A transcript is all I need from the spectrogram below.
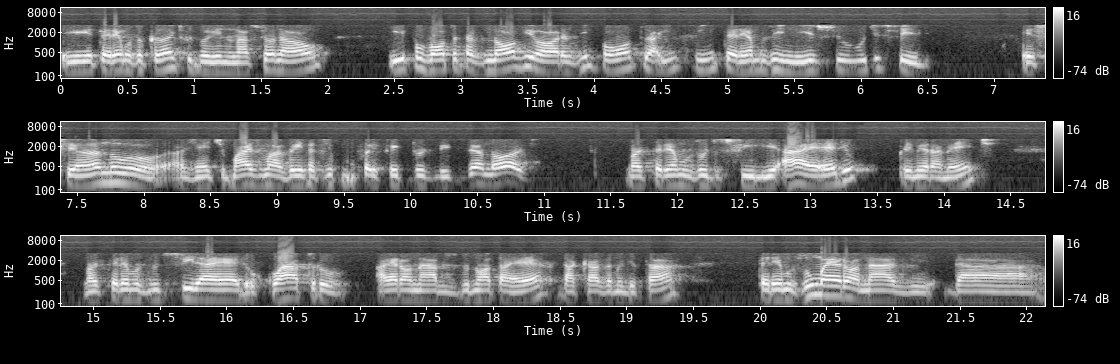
e teremos o cântico do hino nacional e por volta das 9 horas em ponto, aí sim teremos início o desfile. Esse ano, a gente, mais uma vez, assim como foi feito em 2019, nós teremos o desfile aéreo, primeiramente, nós teremos no desfile aéreo quatro aeronaves do Nota Air, da Casa Militar, teremos uma aeronave da,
